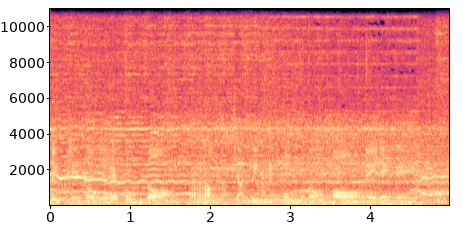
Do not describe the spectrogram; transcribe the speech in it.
www.rockchapin.org.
